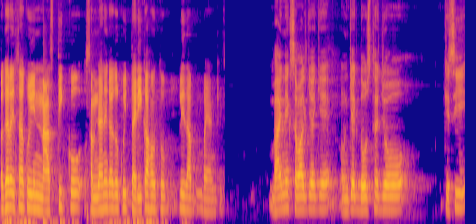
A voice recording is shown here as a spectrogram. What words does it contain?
اگر ایسا کوئی ناستک کو سمجھانے کا اگر کوئی طریقہ ہو، تو پلیز آپ بیان کیجیے بھائی نے ایک سوال کیا کہ ان کے ایک دوست ہے جو کسی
